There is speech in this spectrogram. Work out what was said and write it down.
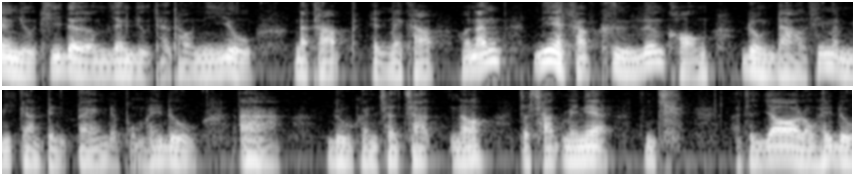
ยังอยู่ที่เดิมยังอยู่แถวๆนี้อยู่นะครับ เห็นไหมครับ เพราะฉะนั้นเนี่ยครับคือเรื่องของดวงดาวที่มันมีการเปลี่ยนแปลงเดี๋ยวผมให้ดู อ่า ดูกันชัดๆเนาะจะชัดไหมเนี่ยจริงๆอาจจะย่อลงให้ดู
